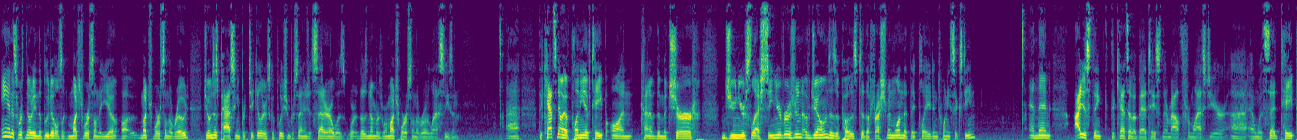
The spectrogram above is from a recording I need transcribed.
And it's worth noting the Blue Devils look much worse on the uh, much worse on the road. Jones's passing, in particular, his completion percentage, etc., was were, those numbers were much worse on the road last season. Uh, the Cats now have plenty of tape on kind of the mature junior slash senior version of Jones, as opposed to the freshman one that they played in 2016. And then I just think the Cats have a bad taste in their mouth from last year, uh, and with said tape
